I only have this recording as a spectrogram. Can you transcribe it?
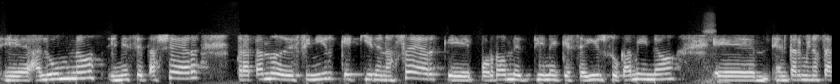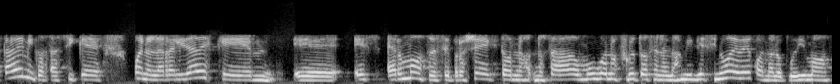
eh, alumnos en ese taller tratando de definir qué quieren hacer, que por dónde tiene que seguir su camino en términos académicos. Así que, bueno, la realidad es que es hermoso ese proyecto, nos, nos ha dado muy buenos frutos en el 2019 cuando lo pudimos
